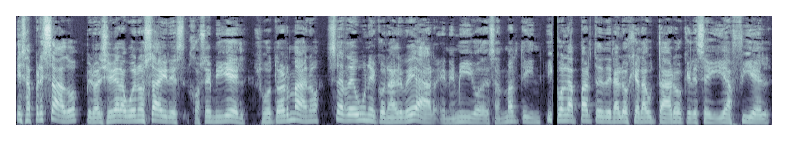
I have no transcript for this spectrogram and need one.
Es apresado, pero al llegar a Buenos Aires, José Miguel, su otro hermano, se reúne con Alvear, enemigo de San Martín, y con la parte de la logia Lautaro que le seguía fiel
